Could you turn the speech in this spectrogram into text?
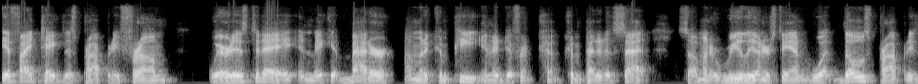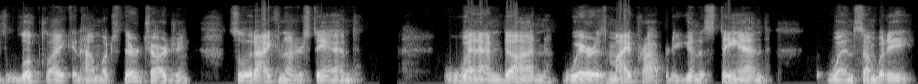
if I take this property from where it is today and make it better, I'm going to compete in a different co- competitive set. So I'm going to really understand what those properties look like and how much they're charging so that I can understand when I'm done, where is my property going to stand when somebody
